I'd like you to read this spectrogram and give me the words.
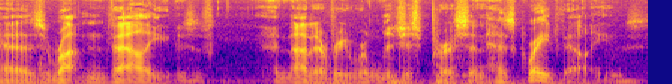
has rotten values, and not every religious person has great values.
